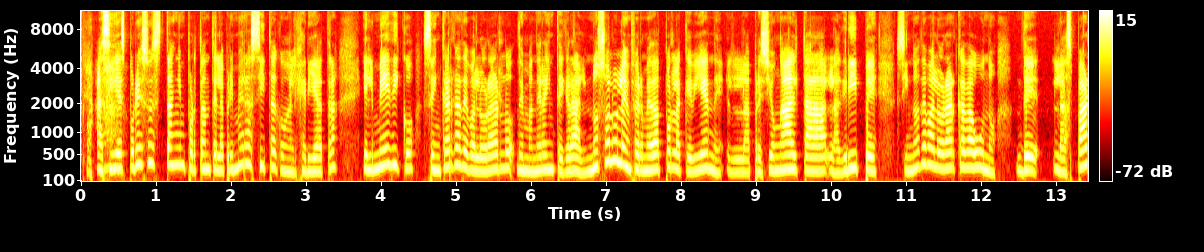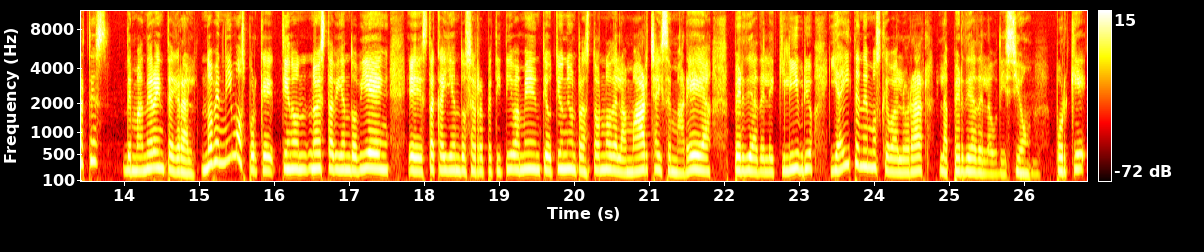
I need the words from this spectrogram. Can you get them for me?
Así es, por eso es tan importante la primera cita con el geriatra, el médico se encarga de valorarlo de manera integral, no solo la enfermedad por la que viene, la presión alta, la gripe, sino de valorar cada uno de las partes de manera integral. No venimos porque tiene, no está viendo bien, eh, está cayéndose repetitivamente o tiene un trastorno de la marcha y se marea, pérdida del equilibrio y ahí tenemos que valorar la pérdida de la audición, porque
